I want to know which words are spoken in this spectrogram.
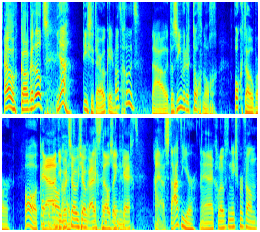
Oh, Gal Gadot. Ja, die zit er ook in. Wat goed. Nou, dan zien we er toch nog. Oktober. Oh, kijk ja, die wordt uit. sowieso ook uitgesteld, denk ik echt. Nou ja, het staat hier. Ja, ik geloof er niks meer van.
